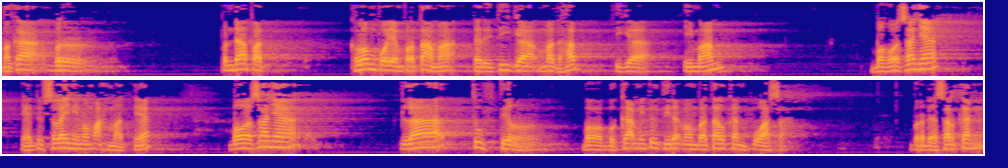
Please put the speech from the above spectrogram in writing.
Maka berpendapat kelompok yang pertama dari tiga madhab tiga imam bahwasanya yaitu selain Imam Ahmad ya bahwasanya la tuftir bahwa bekam itu tidak membatalkan puasa berdasarkan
